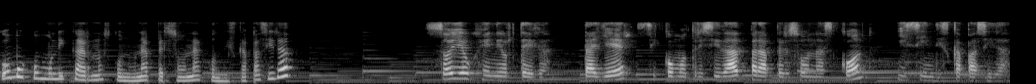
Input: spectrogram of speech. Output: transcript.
cómo comunicarnos con una persona con discapacidad. Soy Eugenio Ortega, taller Psicomotricidad para personas con y sin discapacidad.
